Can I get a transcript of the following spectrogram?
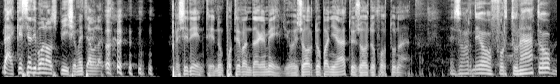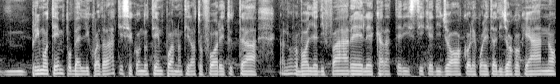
Dai, che sia di buon auspicio, mettiamola così. Presidente, non poteva andare meglio, esordio bagnato, esordio fortunato. Esordio fortunato, mm, primo tempo belli quadrati, secondo tempo hanno tirato fuori tutta la loro voglia di fare, le caratteristiche di gioco, le qualità di gioco che hanno.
